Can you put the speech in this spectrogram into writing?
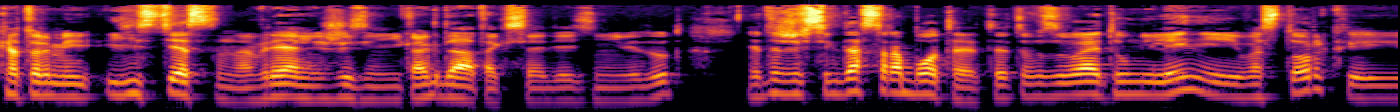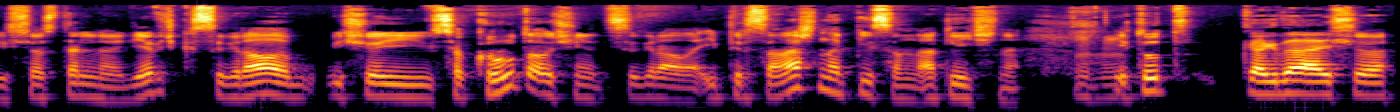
которыми, естественно, в реальной жизни никогда так себя дети не ведут. Это же всегда сработает. Это вызывает умиление и восторг и все остальное. Девочка сыграла еще и все круто очень это сыграла. И персонаж написан отлично. Угу. И тут, когда еще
